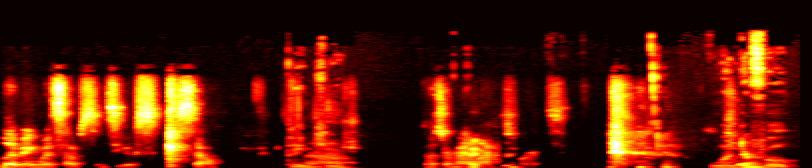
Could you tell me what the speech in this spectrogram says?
living with substance use. So, thank uh, you. Those are my last words. Wonderful.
